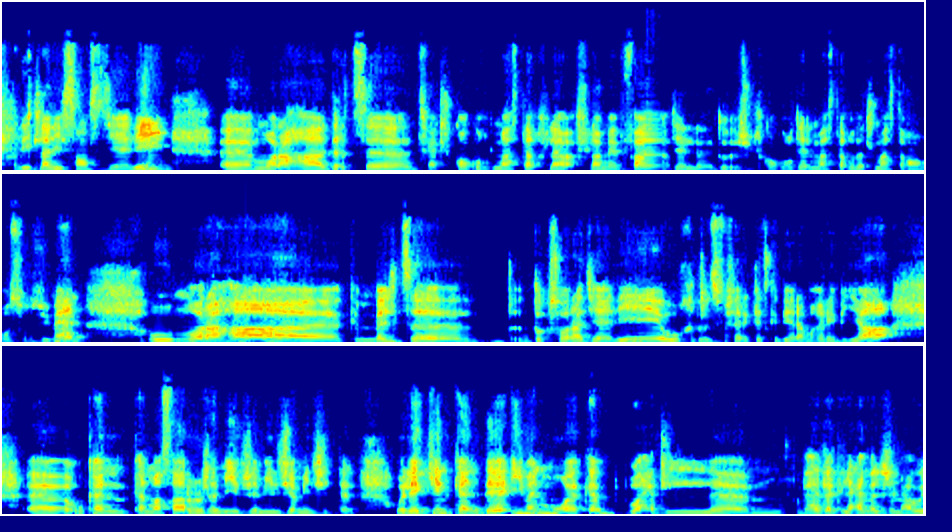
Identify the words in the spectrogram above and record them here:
خديت la licence ديالي موراها درت دفعت ال concours de master في la même phase ديال جبت ال concours ديال الماستر ودرت ال master en ressources humaines وموراها كملت الدكتوراه ديالي وخدمت في شركات كبيرة مغربية وكان كان مسار جميل جميل جميل جدا. ولكن كان دائما مواكب بواحد بهذاك العمل الجمعوي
